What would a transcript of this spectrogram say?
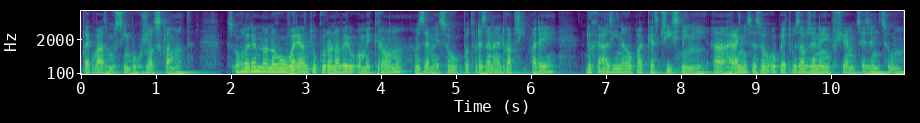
tak vás musím bohužel zklamat. S ohledem na novou variantu koronaviru Omikron v zemi jsou potvrzené dva případy, dochází naopak ke zpřísnění a hranice jsou opět uzavřeny všem cizincům.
